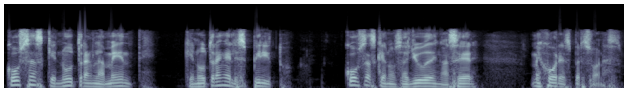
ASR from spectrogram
cosas que nutran la mente, que nutran el espíritu, cosas que nos ayuden a ser mejores personas.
